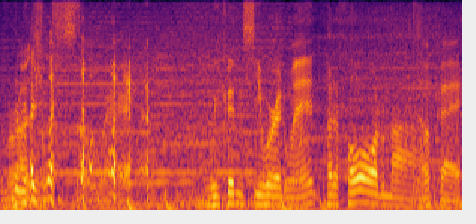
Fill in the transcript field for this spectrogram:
the Mirage Mirage, went went somewhere. we couldn't see where it went. Performa. Okay.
